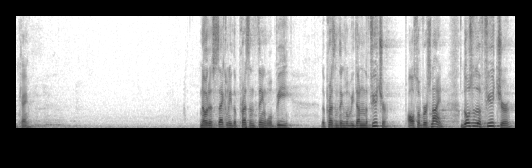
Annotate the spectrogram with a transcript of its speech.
Okay? Notice, secondly, the present thing will be, the present things will be done in the future. Also, verse 9. Those of the future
